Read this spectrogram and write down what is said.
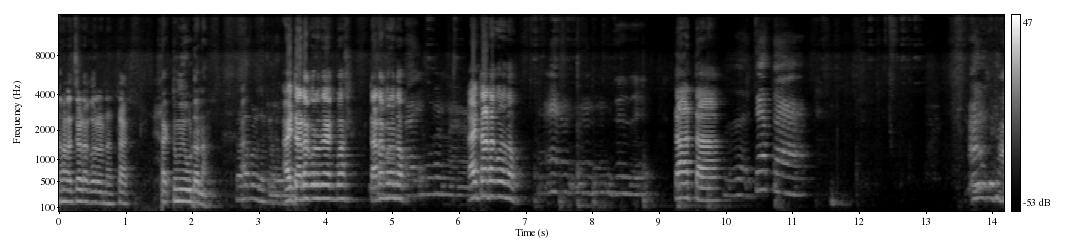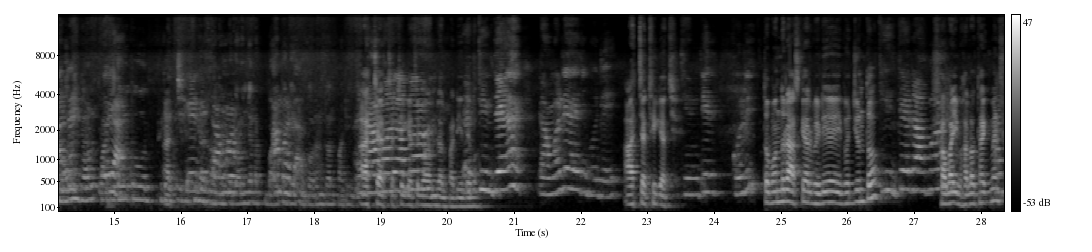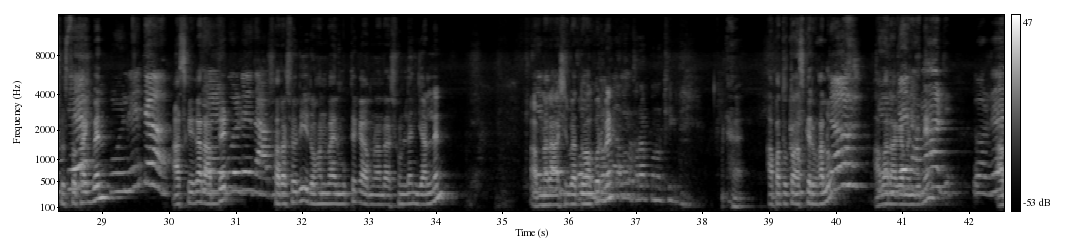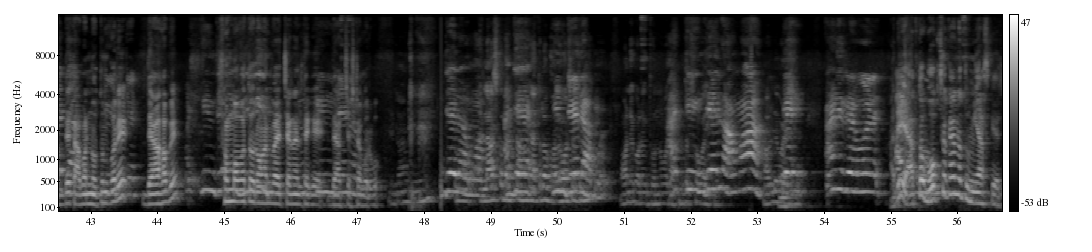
নড়াচড়া করো না, থাক। থাক, তুমি উঠো না। এই টাটা করে দাও একবার, টাটা করে দাও। এই টাটা করে দাও। টাটা। আচ্ছা আচ্ছা ঠিক আছে, গরম জল পাঠিয়ে দেবো। আচ্ছা ঠিক আছে। তো বন্ধুরা আজকে আর ভিডিও এই পর্যন্ত। সবাই ভালো থাকবেন সুস্থ থাকবেন। আজকেকার আপডেট সরাসরি রোহন ভাইয়ের মুখ থেকে আপনারা শুনলেন জানলেন। আপনারা আশীর্বাদ দোয়া করবেন। হ্যাঁ আপাতত আজকের ভালো। আবার আগামী দিনে আপডেট আবার নতুন করে দেওয়া হবে। সম্ভবত রোহান ভাইয়ের চ্যানেল থেকে দেওয়ার চেষ্টা করব। লাস্ট কথা আমি এতটা ভালোবাসার অনেক অনেক ধন্যবাদ। আরে এত বকছো কেন তুমি আজকের?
